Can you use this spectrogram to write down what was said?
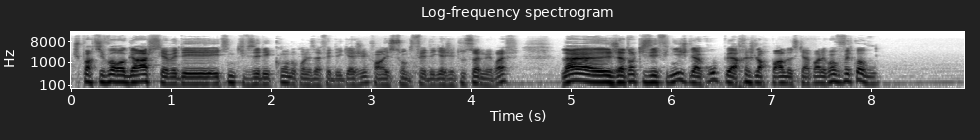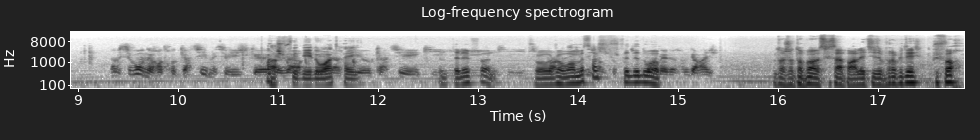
Je suis parti voir au garage parce qu'il y avait des Etienne qui faisaient les cons, donc on les a fait dégager. Enfin, ils se sont fait dégager tout seuls, mais bref. Là, euh, j'attends qu'ils aient fini, je les regroupe et après je leur parle de ce qu'il y a à parler. Vous faites quoi, vous? Non, mais c'est bon, on est rentré au quartier, mais c'est juste que. Ah, je fais des doigts, est au quartier qui- Le téléphone. J'envoie un message, je fais des doigts. Attends, j'entends pas parce que ça a parlé. Tu peux répéter plus fort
